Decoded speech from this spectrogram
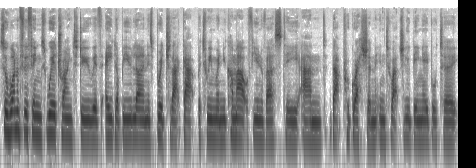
So, one of the things we're trying to do with AW Learn is bridge that gap between when you come out of university and that progression into actually being able to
